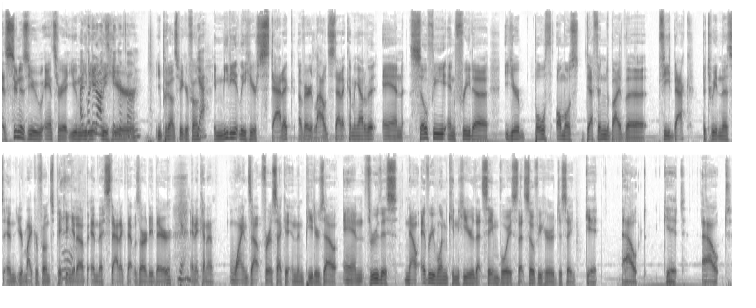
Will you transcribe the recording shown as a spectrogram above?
As soon as you answer it, you I put it immediately hear you put it on speakerphone. Yeah. Immediately hear static, a very loud static coming out of it, and Sophie and Frida, you're both almost deafened by the feedback between this, and your microphone's picking it up, and the static that was already there, Yeah. and it kind of winds out for a second and then peters out. And through this, now everyone can hear that same voice that Sophie heard just saying, Get out, get out,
